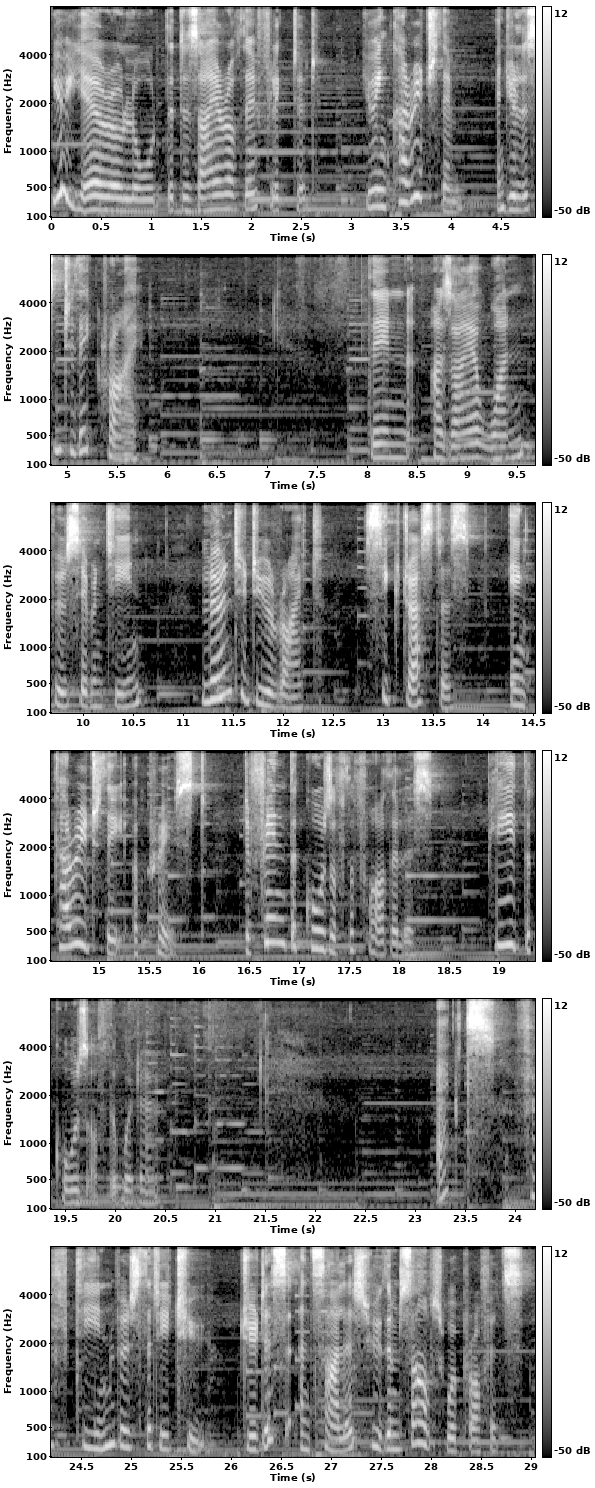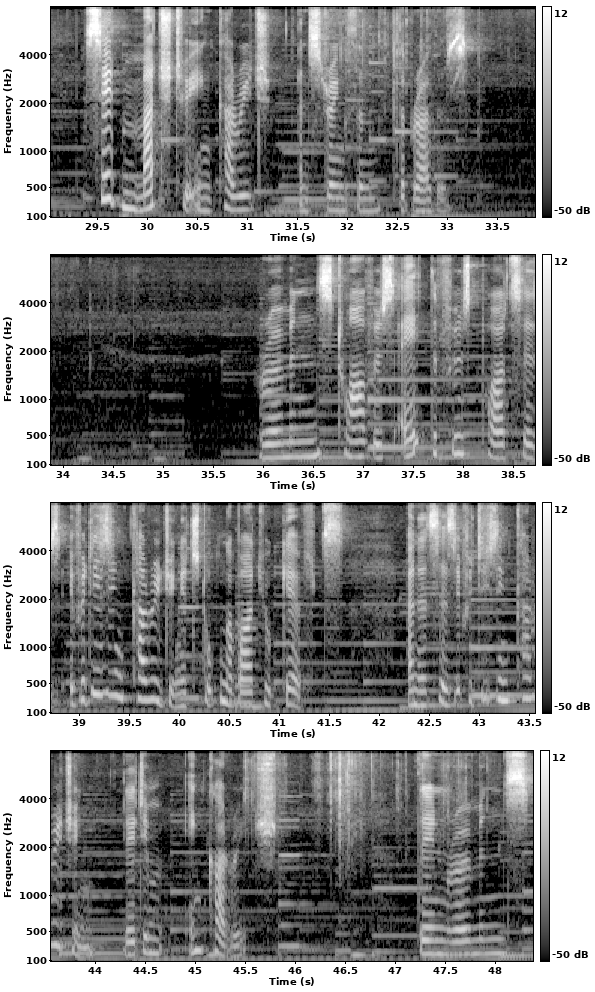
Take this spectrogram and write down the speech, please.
You hear, O Lord, the desire of the afflicted. You encourage them and you listen to their cry. Then Isaiah 1, verse 17 Learn to do right, seek justice, encourage the oppressed, defend the cause of the fatherless, plead the cause of the widow. Acts 15, verse 32 Judas and Silas, who themselves were prophets, said much to encourage and strengthen the brothers. Romans 12, verse 8, the first part says, If it is encouraging, it's talking about your gifts. And it says, If it is encouraging, let him encourage. Then Romans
